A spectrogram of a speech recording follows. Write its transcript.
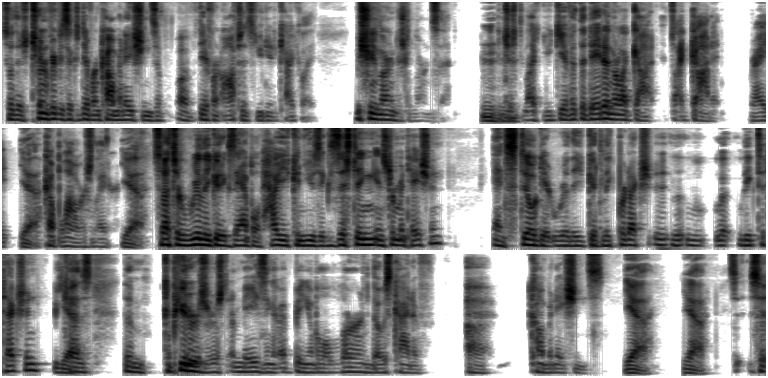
So there's 256 different combinations of, of different offsets you need to calculate. Machine learning just learns that. It Mhm. just like you give it the data, and they're like, got it. It's like got it, right? Yeah. A couple hours later. Yeah. So that's a really good example of how you can use existing instrumentation and still get really good leak protection, leak detection Yeah. because the computers are just amazing at being able to learn those kind of uh, combinations. Yeah. Yeah. So, so,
